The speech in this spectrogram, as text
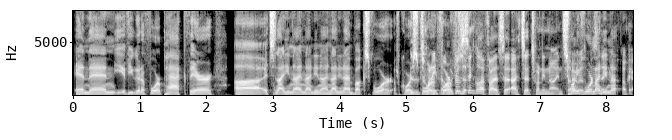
and then if you get a four pack, there uh, it's ninety nine ninety nine, ninety nine bucks for, of course, Is it four them, 24 which for the a- single? I thought I said, I said 29. So I was Twenty four ninety nine. Okay.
